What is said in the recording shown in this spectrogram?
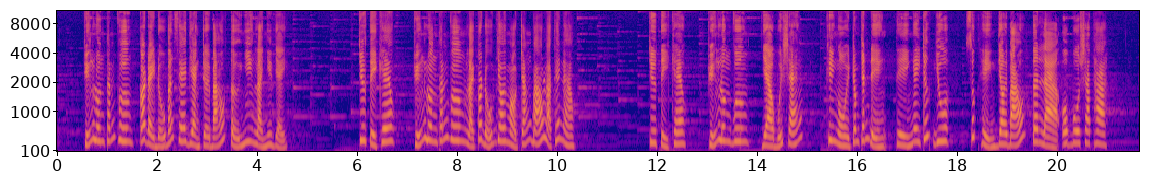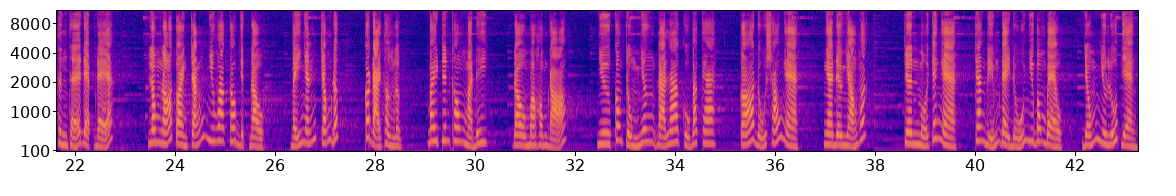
chuyển luân thánh vương có đầy đủ bánh xe vàng trời báo tự nhiên là như vậy. Chư tỳ kheo, chuyển luân thánh vương lại có đủ voi màu trắng báo là thế nào? Chư tỳ kheo, chuyển luân vương vào buổi sáng, khi ngồi trong chánh điện thì ngay trước vua xuất hiện voi báo tên là Obosatha, hình thể đẹp đẽ. Lông nó toàn trắng như hoa câu giật đầu, bảy nhánh chống đất, có đại thần lực, bay trên không mà đi, đầu màu hồng đỏ, như con trùng nhân Đà La Cù Ba Ca, có đủ sáu ngà, ngà đều nhọn hoắt. Trên mỗi cái ngà, trang điểm đầy đủ như bông bèo, giống như lúa vàng.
